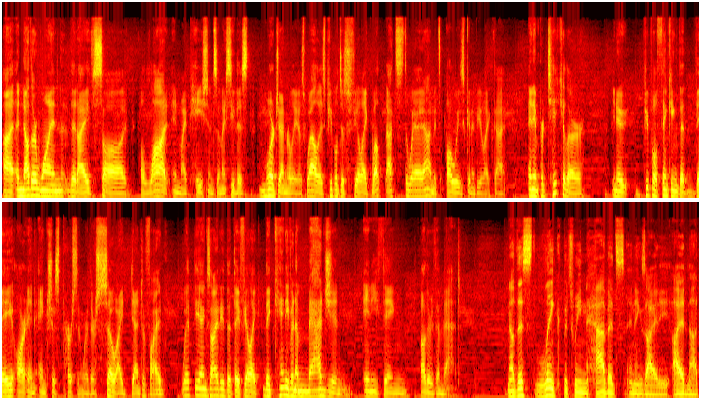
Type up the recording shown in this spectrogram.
Uh, another one that I saw a lot in my patients, and I see this more generally as well, is people just feel like, well, that's the way I am. It's always going to be like that and in particular, you know, people thinking that they are an anxious person where they're so identified with the anxiety that they feel like they can't even imagine anything other than that. Now, this link between habits and anxiety, I had not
